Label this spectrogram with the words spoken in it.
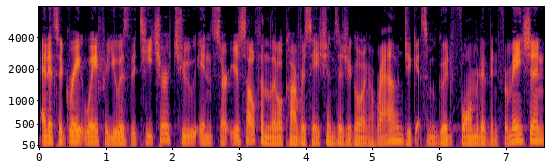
And it's a great way for you as the teacher to insert yourself in little conversations as you're going around. You get some good formative information.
